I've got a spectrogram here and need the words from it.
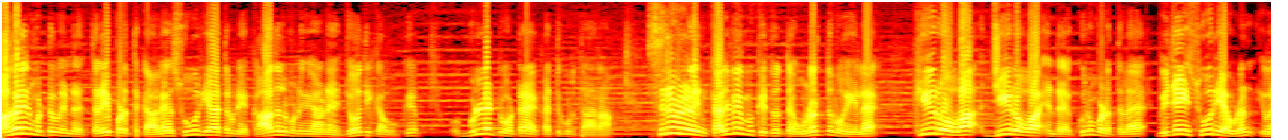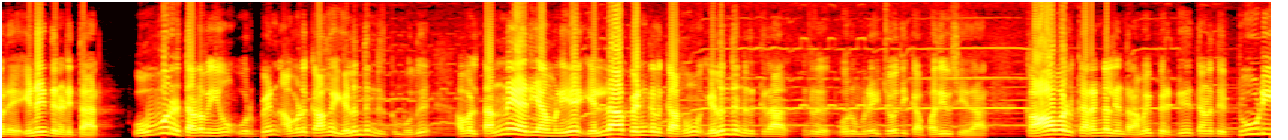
மகளிர் மட்டும் என்ற திரைப்படத்துக்காக சூர்யா தன்னுடைய காதல் மனைவியான ஜோதிகாவுக்கு புல்லட் ஓட்ட கற்றுக் கொடுத்தாராம். சிறுவர்களின் கல்வி முக்கியத்துவத்தை உணர்த்தும் வகையில் ஹீரோவா ஜீரோவா என்ற குறும்படத்தில் விஜய் சூர்யாவுடன் இவர் இணைந்து நடித்தார். ஒவ்வொரு தடவையும் ஒரு பெண் அவளுக்காக எழுந்து நிற்கும்போது அவள் தன்னை அறியாமலேயே எல்லா பெண்களுக்காகவும் எழுந்து நிற்கிறாள் என்று ஒரு முறை ஜோதிகா பதிவு செய்தார். காவல் கரங்கள் என்ற அமைப்பிற்கு தனது டூ டி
